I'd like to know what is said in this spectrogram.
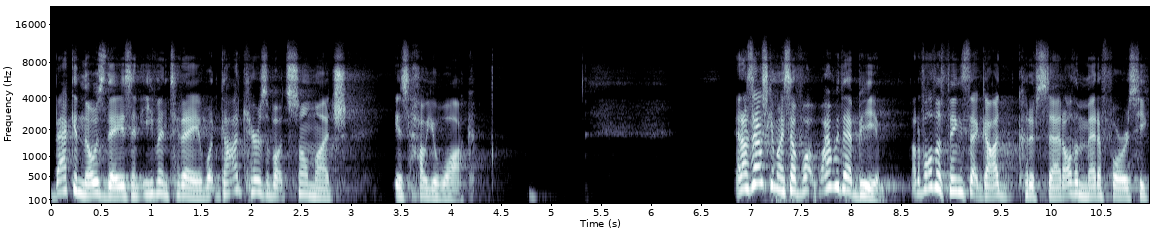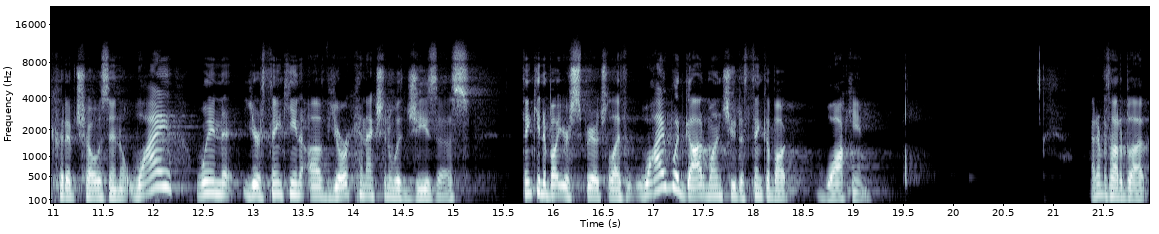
back in those days and even today, what God cares about so much is how you walk. And I was asking myself, why would that be? Out of all the things that God could have said, all the metaphors he could have chosen, why, when you're thinking of your connection with Jesus, thinking about your spiritual life, why would God want you to think about walking? I never thought about,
